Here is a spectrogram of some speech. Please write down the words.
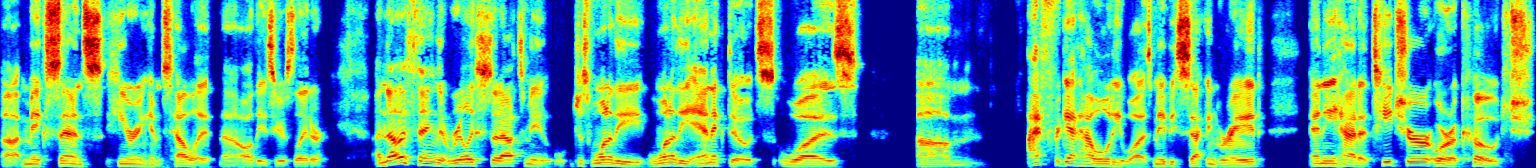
uh, makes sense hearing him tell it uh, all these years later. Another thing that really stood out to me, just one of the one of the anecdotes was, um, I forget how old he was, maybe second grade, and he had a teacher or a coach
